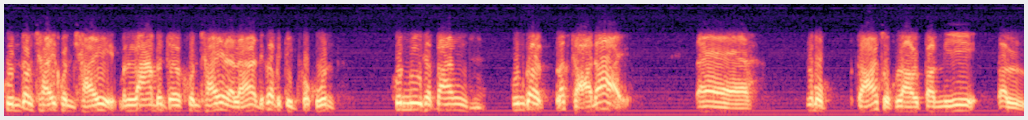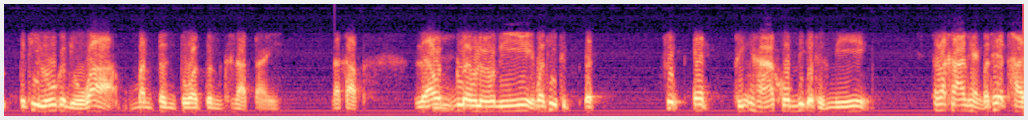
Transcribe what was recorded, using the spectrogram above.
คุณต้องใช้คนใช้ มันลามไปเจอคนใช้นั่นแหละเดี๋ยวก็ไปติดพวกคุณ คุณมีสตังค์คุณก็รักษาได้ แต่ระบบสาธารณสุขเราตอนนี้ ก็เป็นที่รู้กันอยู่ว่ามันตึงตัวตึงขนาดไหนนะครับ แล้วเร็วๆนี้วันที่สิบเอ็ดสิบเอ็ดสิงหาคมที่จะถึงนี้ ธนาคารแห่งประเทศไทย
